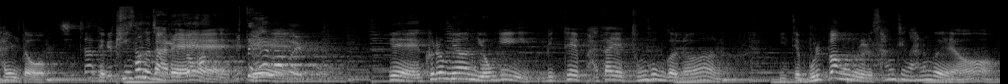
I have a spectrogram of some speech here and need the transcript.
달도. 근데 되게 핑크 달에 하고, 밑에 해마도 있고. 예, 그러면 여기 밑에 바다에 둥근 거는 이제 물방울을 상징하는 거예요.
